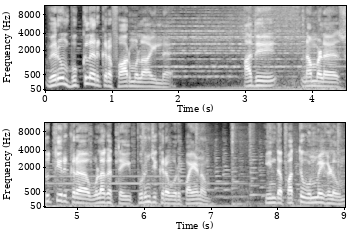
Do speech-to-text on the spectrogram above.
வெறும் புக்கில் இருக்கிற ஃபார்முலா இல்லை. அது நம்மளை சுற்றி இருக்கிற உலகத்தை புரிஞ்சுக்கிற ஒரு பயணம். இந்த பத்து உண்மைகளும்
